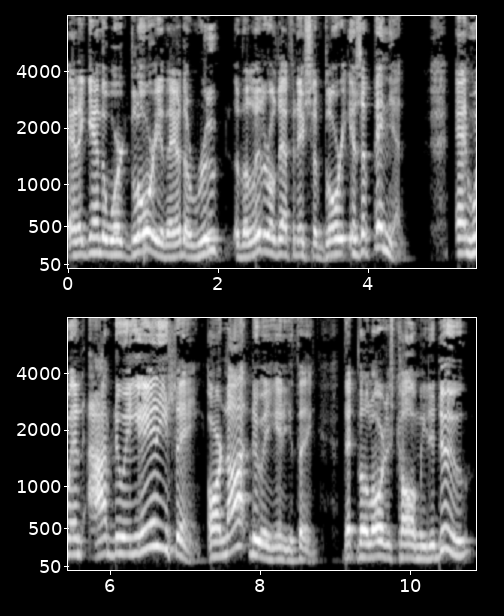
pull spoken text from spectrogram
And again, the word glory there, the root, of the literal definition of glory is opinion. And when I'm doing anything or not doing anything that the Lord has called me to do,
